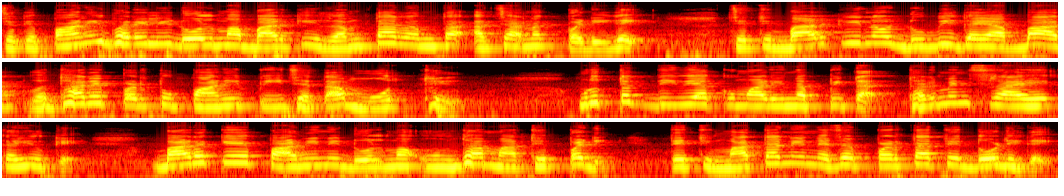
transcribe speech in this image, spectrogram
જોકે પાણી ભરેલી ડોલમાં બાળકી રમતા રમતા અચાનક પડી ગઈ. જેથી બાળકીનો ડૂબી ગયા બાદ વધારે પડતું પાણી પી જતાં મોત થયું. મૃતક દિવ્યા કુમારીના પિતા ધર્મેન્દ્ર રાયે કહ્યું કે બાળકે પાણીની ડોલમાં ઊંધા માથે પડી, તેથી માતાની નજર પડતા તે દોડી ગઈ.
